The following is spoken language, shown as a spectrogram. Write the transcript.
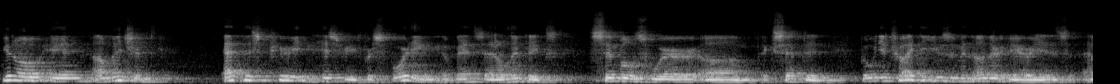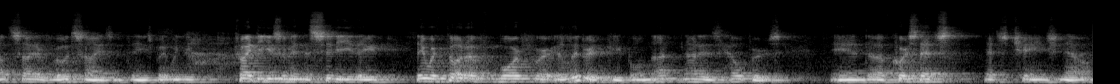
you know, and I'll mention, at this period in history, for sporting events at Olympics, symbols were um, accepted, but when you tried to use them in other areas outside of road signs and things, but when you tried to use them in the city, they, they were thought of more for illiterate people, not, not as helpers. And uh, of course, that's, that's changed now.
